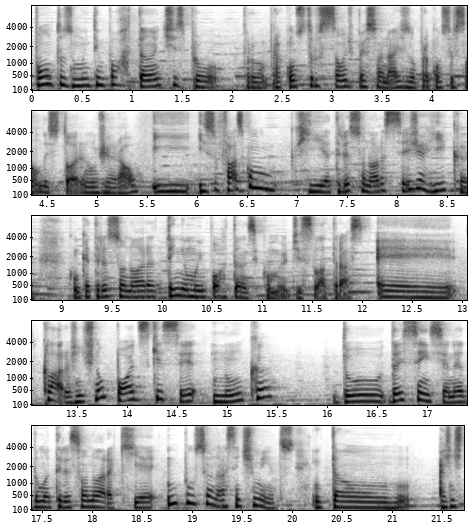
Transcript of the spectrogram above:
pontos muito importantes para a construção de personagens ou para a construção da história no geral. E isso faz com que a trilha sonora seja rica, com que a trilha sonora tenha uma importância, como eu disse lá atrás. É claro, a gente não pode esquecer nunca do, da essência, né, de uma trilha sonora, que é impulsionar sentimentos. Então, a gente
